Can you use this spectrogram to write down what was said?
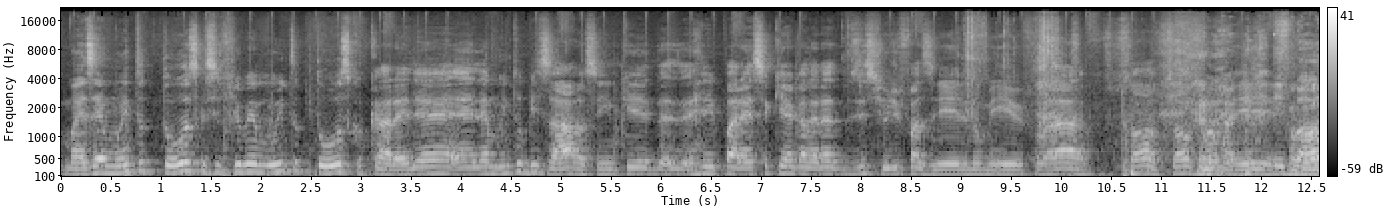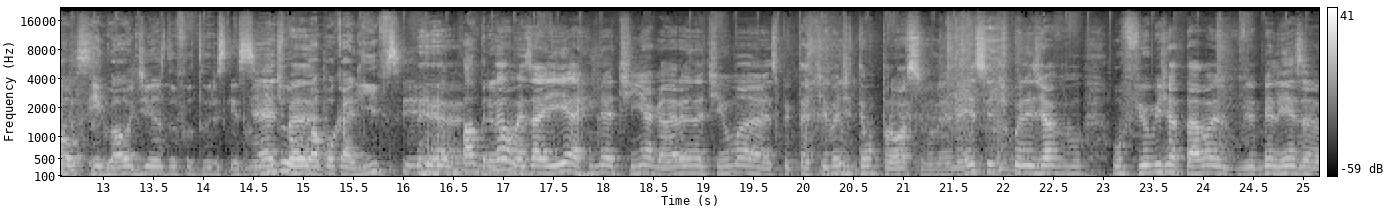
Mas é muito tosco, esse filme é muito tosco, cara. Ele é, ele é muito bizarro, assim, porque ele parece que a galera desistiu de fazer ele no meio e falou, ah, só, só vamos aí. Igual, igual Dias do Futuro Esquecido, É, tipo, é- o Apocalipse, é um padrão. Não, mas aí ainda tinha, a galera ainda tinha uma expectativa de ter um próximo, né? Nesse, tipo, eles já. o- filme já tava. Beleza,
